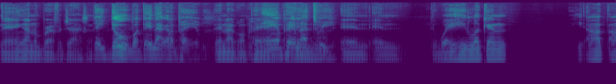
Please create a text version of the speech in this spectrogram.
Yeah, they ain't got no breath for Jackson. They do, but they not gonna pay him. They're not gonna pay. Him. They him. ain't pay him that three. And and the way he looking, he I don't, I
